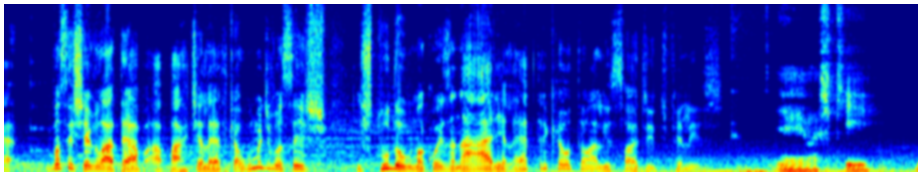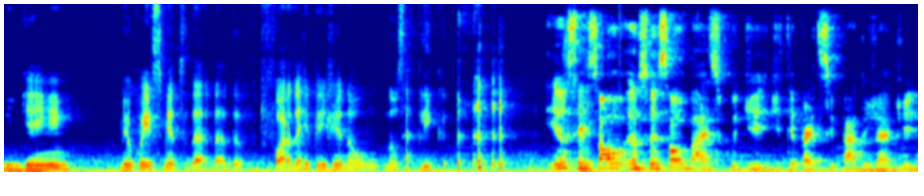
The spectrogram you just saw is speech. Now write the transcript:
É, vocês chegam lá até a, a parte elétrica. Alguma de vocês estuda alguma coisa na área elétrica ou estão ali só de, de feliz? É, eu acho que ninguém. Meu conhecimento da, da- da- de fora da RPG não, não se aplica. Eu sei Sim. só, o- eu sei só o básico de, de ter participado já de,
